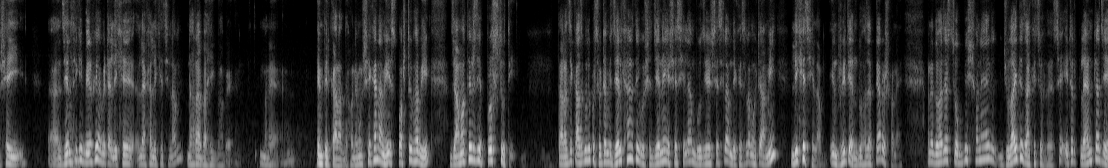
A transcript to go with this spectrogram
সেই জেল থেকে বের হয়ে আমি এটা লিখে লেখা লিখেছিলাম ধারাবাহিকভাবে। মানে এমপির কারাদহন এবং সেখানে আমি স্পষ্টভাবেই জামাতের যে প্রস্তুতি, তারা যে কাজগুলো করছে ওটা আমি জেলখানাতেই বসে জেনে এসেছিলাম, বুঝে এসেছিলাম, দেখেছিলাম ওইটা আমি লিখেছিলাম ইন রিটেন ২০১৩ সনে। মানে ২০২৪ সনের জুলাইতে যা কিছু হয়েছে এটার প্ল্যানটা যে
